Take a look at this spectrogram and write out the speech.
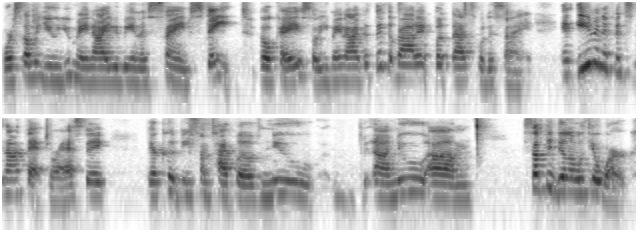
Or some of you, you may not even be in the same state. Okay. So you may not even think about it, but that's what it's saying. And even if it's not that drastic, there could be some type of new, uh, new, um, something dealing with your work,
